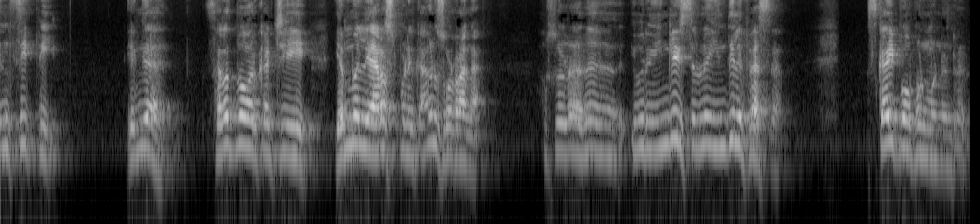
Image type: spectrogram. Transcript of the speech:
என்சிபி எங்கே சரத்பவர் கட்சி எம்எல்ஏ அரெஸ்ட் பண்ணியிருக்காங்கன்னு சொல்கிறாங்க அவர் சொல்கிறாரு இவர் இங்கிலீஷ் தெரியும் ஹிந்தியில் பேசுகிறார் ஸ்கைப் ஓப்பன் பண்ணுன்றார்.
